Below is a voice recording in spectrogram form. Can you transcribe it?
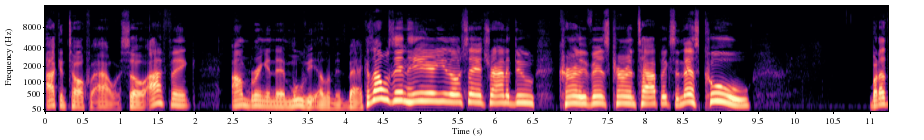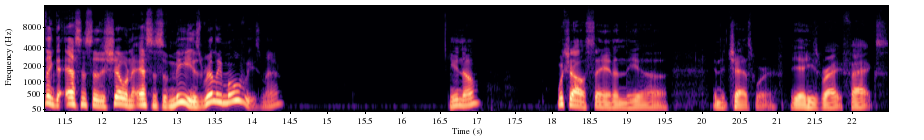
I can talk for hours. So I think I'm bringing that movie element back. Because I was in here, you know what I'm saying, trying to do current events, current topics, and that's cool. But I think the essence of the show and the essence of me is really movies, man. You know? What y'all saying in the uh in the Chatsworth? Yeah, he's right. Facts.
